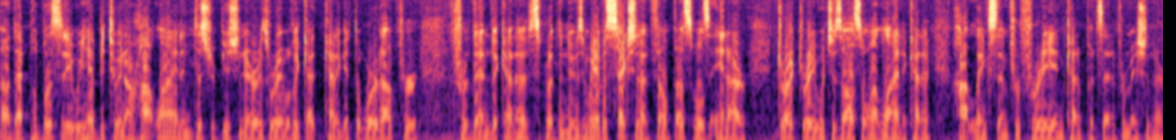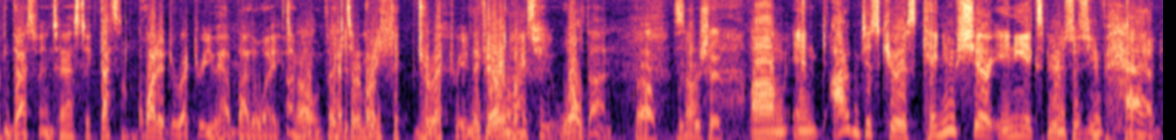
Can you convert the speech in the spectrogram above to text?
uh, that publicity we have between our hotline and distribution areas, we're able to kind of get the word out for for them to kind of spread the news. And we have a section on film festivals in our directory, which is also online. It kind of hot links them for free and kind of puts that information there. That's fantastic. That's quite a directory you have, by the way. I mean, Oh, thank you that's very a pretty much. thick directory. and Thank you very very much. nicely. Well done. Wow, we So, appreciate. it. Um, and I'm just curious, can you share any experiences you've had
